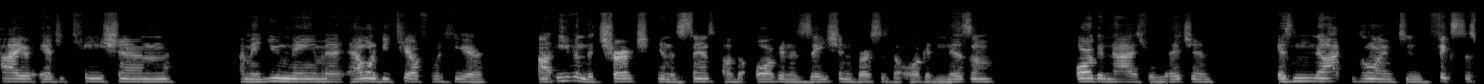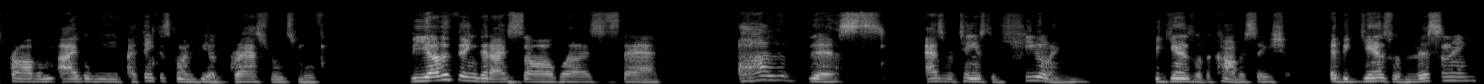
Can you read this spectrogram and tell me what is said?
higher education, I mean, you name it. And I want to be careful here. uh, even the church in the sense of the organization versus the organism, organized religion, is not going to fix this problem. I believe, I think it's going to be a grassroots movement. The other thing that I saw was that all of this, as pertains to healing, begins with a conversation. It begins with listening,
